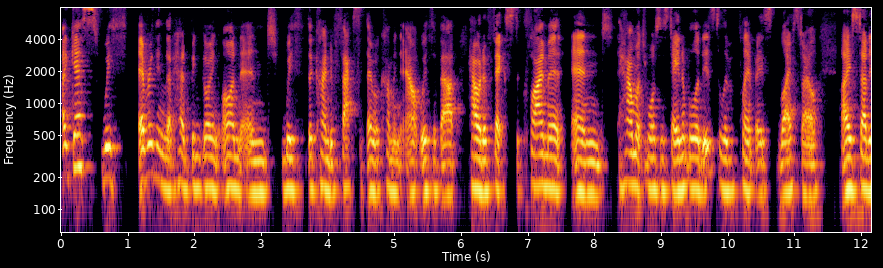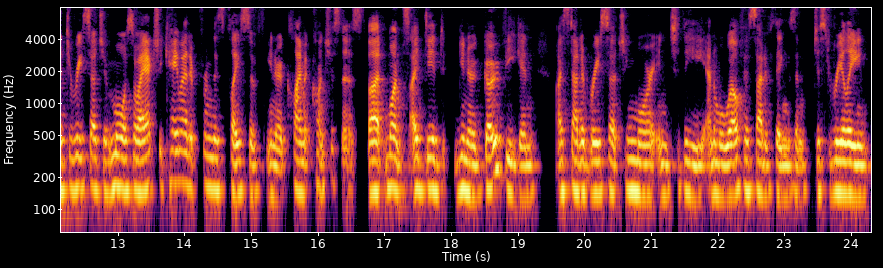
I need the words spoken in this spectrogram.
I guess with everything that had been going on and with the kind of facts that they were coming out with about how it affects the climate and how much more sustainable it is to live a plant based lifestyle, I started to research it more. So I actually came at it from this place of, you know, climate consciousness. But once I did, you know, go vegan, I started researching more into the animal welfare side of things and just really,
